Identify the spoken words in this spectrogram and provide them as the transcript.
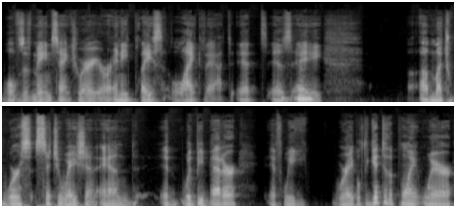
Wolves of Maine Sanctuary or any place like that. It is mm-hmm. a a much worse situation, and it would be better if we were able to get to the point where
